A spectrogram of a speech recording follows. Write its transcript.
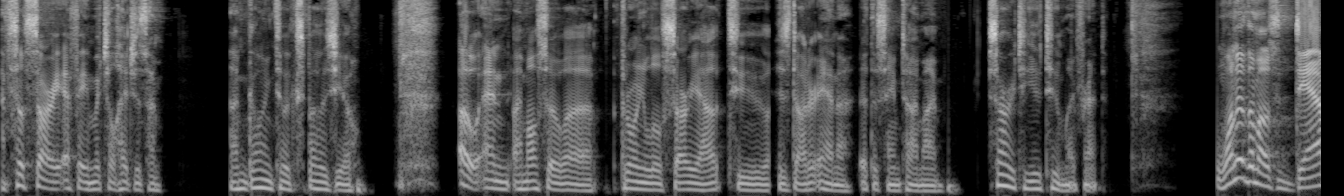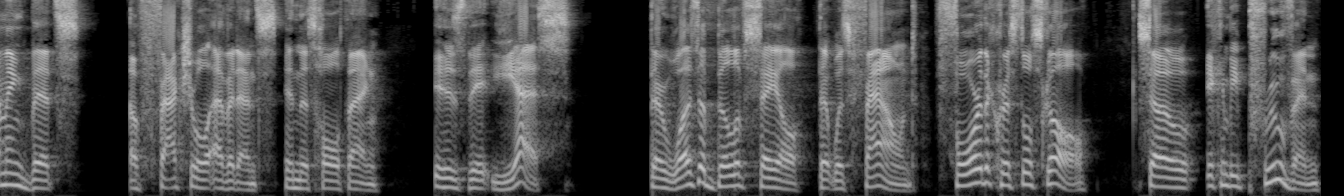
i'm so sorry fa mitchell hedges. I'm i'm going to expose you Oh, and I'm also uh, throwing a little sorry out to his daughter Anna at the same time. I'm sorry to you too, my friend. One of the most damning bits of factual evidence in this whole thing is that yes, there was a bill of sale that was found for the crystal skull so it can be proven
